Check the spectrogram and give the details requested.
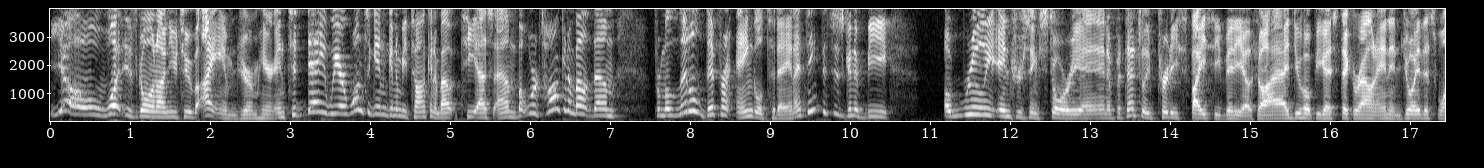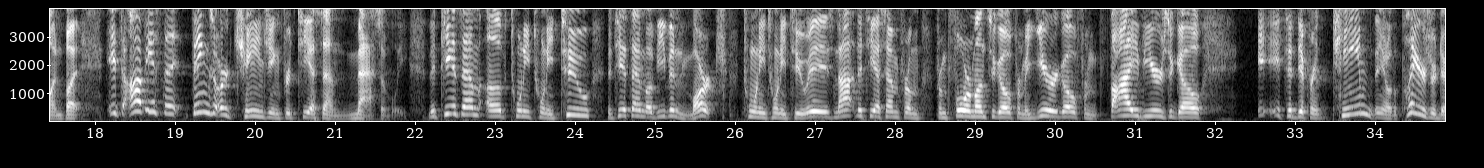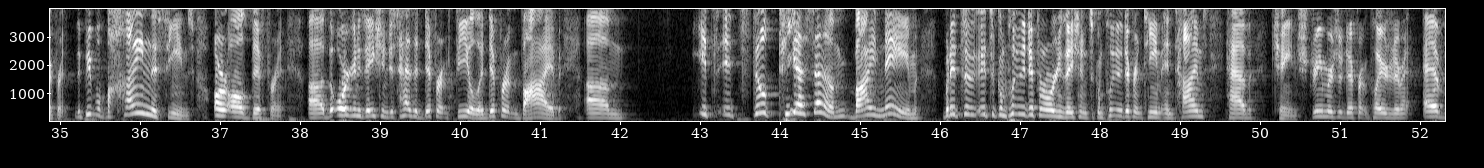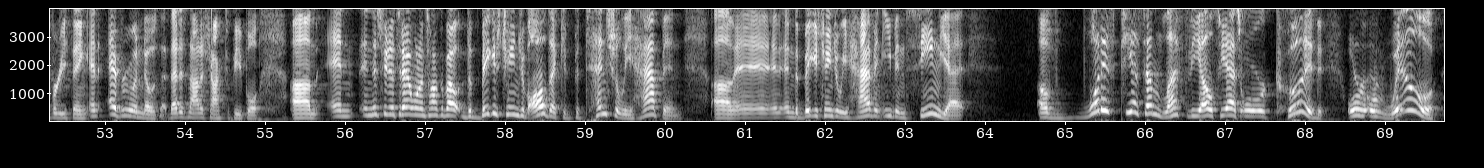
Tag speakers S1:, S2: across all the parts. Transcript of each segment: S1: Yo, what is going on YouTube? I am Jerm here, and today we are once again going to be talking about TSM, but we're talking about them from a little different angle today, and I think this is going to be a really interesting story and a potentially pretty spicy video. So I, do hope you guys stick around and enjoy this one. But it's obvious that things are changing for TSM massively. The TSM of 2022, the TSM of even March 2022 is not the TSM from from 4 months ago, from a year ago, from 5 years ago it's a different team. You know, the players are different. The people behind the scenes are all different. Uh, the organization just has a different feel, a different vibe. Um, it's it's still TSM by name, but it's a it's a completely different organization. It's a completely different team, and times have changed. Streamers are different, players are different, everything, and everyone knows that. That is not a shock to people. Um, and in this video today, I want to talk about the biggest change of all that could potentially happen. Um, and, and the biggest change that we haven't even seen yet of what if TSM left the LCS or could or, or will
